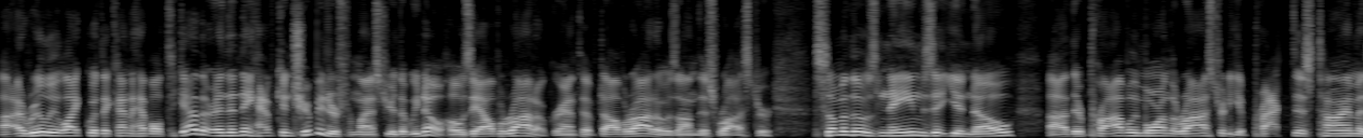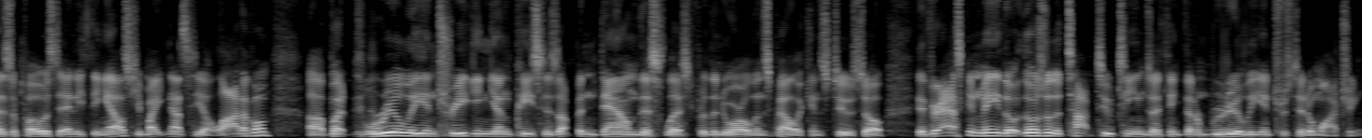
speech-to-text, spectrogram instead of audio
Uh, I really like what they kind of have all together, and then they have contributors from last year that we know. Jose Alvarado, Grand Theft Alvarado, is on this roster. Some of those names that you know, uh, they're probably more on the roster to get practice time as opposed to anything else. You might not see a lot of them. Uh, but really intriguing young pieces up and down this list for the New Orleans Pelicans too. So if you're asking me, th- those are the top two teams I think that I'm really interested in watching.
